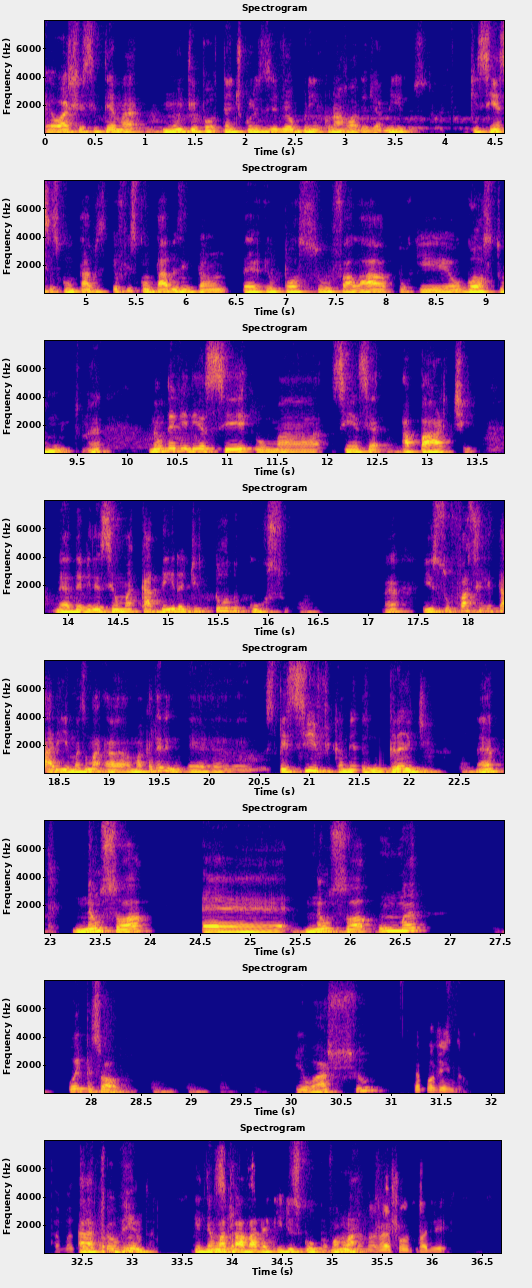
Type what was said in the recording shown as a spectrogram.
Eu acho esse tema muito importante. Inclusive, eu brinco na roda de amigos que ciências contábeis, eu fiz contábeis, então é, eu posso falar porque eu gosto muito, né? Não deveria ser uma ciência à parte, né? Deveria ser uma cadeira de todo o curso. Né? Isso facilitaria, mas uma, uma cadeira é, é, específica mesmo, grande, né? Não só é, não só uma. Oi, pessoal. Eu acho. Estamos ouvindo. Estamos ah, ouvindo. ouvindo? Porque deu uma Sim. travada aqui, desculpa. Vamos lá. Não, vai fundo, pode ir.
